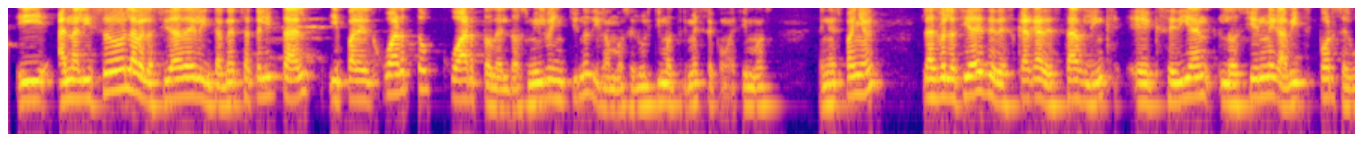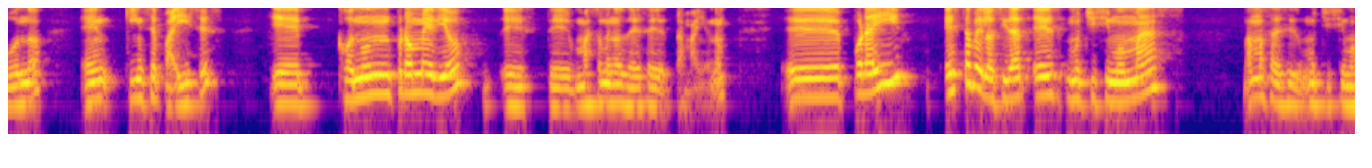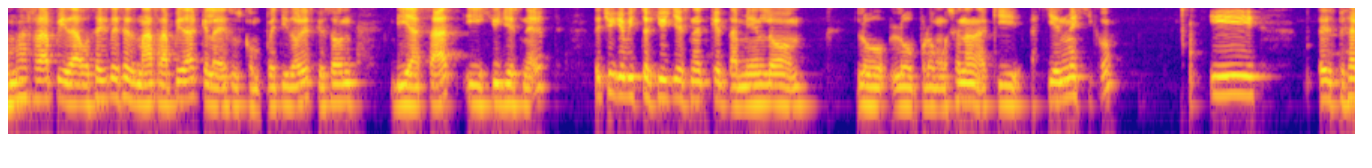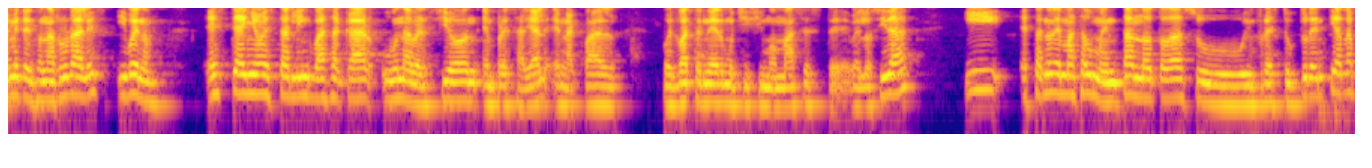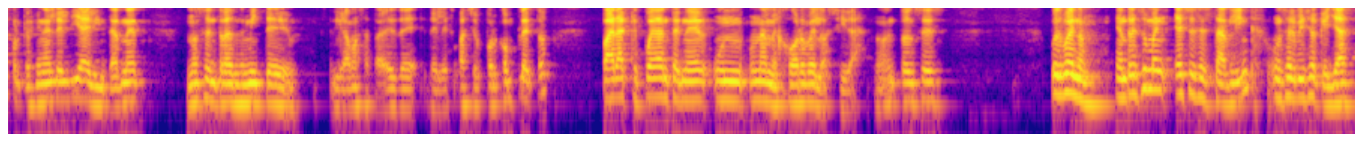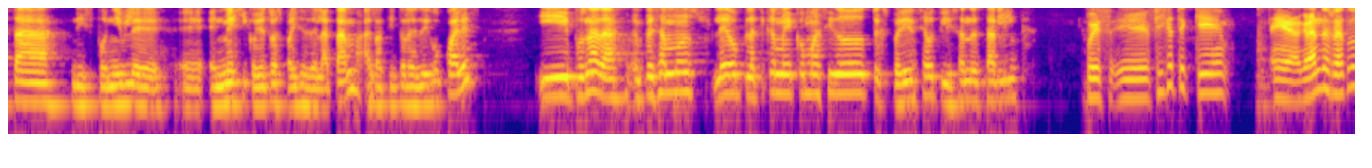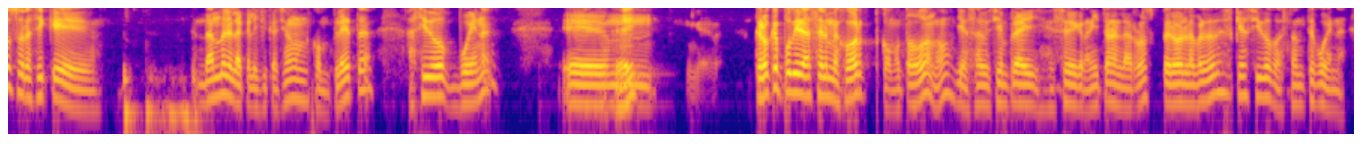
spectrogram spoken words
y analizó la velocidad del internet satelital y para el cuarto cuarto del 2021, digamos el último trimestre, como decimos en español, las velocidades de descarga de Starlink excedían los 100 megabits por segundo en 15 países. Eh, con un promedio este, más o menos de ese tamaño, ¿no? Eh, por ahí, esta velocidad es muchísimo más, vamos a decir, muchísimo más rápida o seis veces más rápida que la de sus competidores que son Viasat y HughesNet. De hecho, yo he visto HughesNet que también lo, lo, lo promocionan aquí, aquí en México y especialmente en zonas rurales. Y bueno, este año Starlink va a sacar una versión empresarial en la cual pues va a tener muchísimo más este, velocidad y están además aumentando toda su infraestructura en tierra porque al final del día el Internet no se transmite, digamos, a través del espacio por completo para que puedan tener una mejor velocidad, ¿no? Entonces, pues bueno, en resumen, eso es Starlink, un servicio que ya está disponible eh, en México y otros países de la TAM. Al ratito les digo cuáles. Y pues nada, empezamos. Leo, platícame cómo ha sido tu experiencia utilizando Starlink. Pues eh, fíjate que eh, a grandes rasgos, ahora sí que dándole la calificación completa, ha sido buena. Em, creo que pudiera ser mejor, como todo, ¿no? Ya sabes, siempre hay ese granito en el arroz, pero la verdad es que ha sido bastante buena.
